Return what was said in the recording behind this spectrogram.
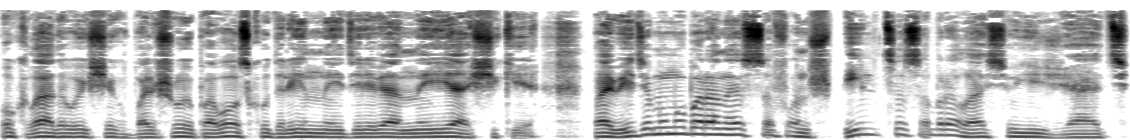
укладывающих в большую повозку длинные деревянные ящики. По-видимому, баронесса фон Шпильца собралась уезжать.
